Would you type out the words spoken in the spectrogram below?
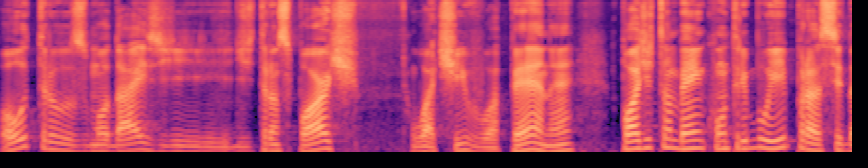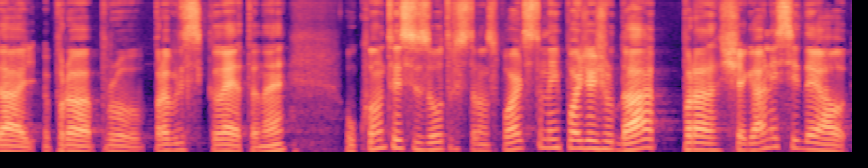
outros modais de, de transporte, o ativo, a pé, né, pode também contribuir para a cidade, para a bicicleta, né? O quanto esses outros transportes também pode ajudar para chegar nesse ideal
